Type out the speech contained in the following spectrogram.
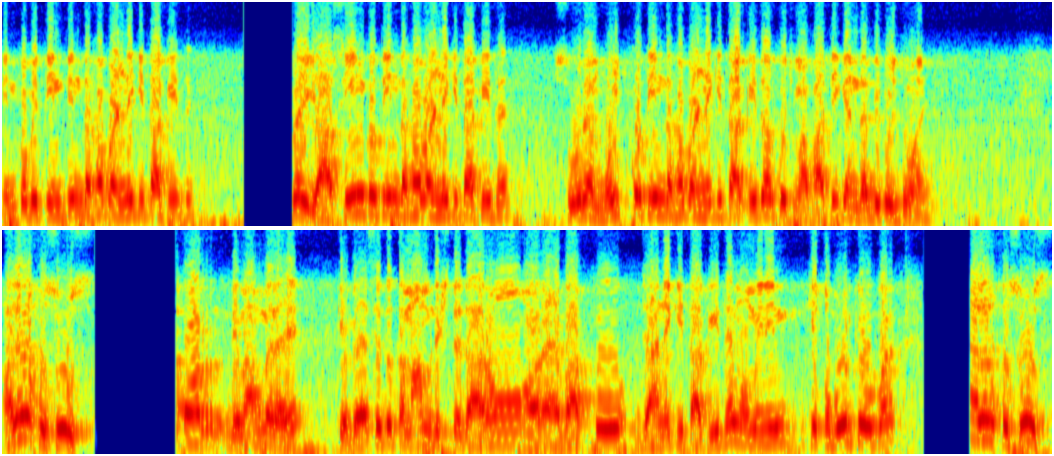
इनको भी तीन तीन दफ़ा पढ़ने की ताकीद है। सूरह यासीन को तीन दफ़ा पढ़ने की ताकीद है। सूरह मुल्क को तीन दफ़ा पढ़ने की ताकीद है और कुछ मफाती के अंदर भी कुछ दुआएँ। अलग खसूस और दिमाग में रहे कि वैसे तो तमाम रिश्तेदारों और अहबाब को जाने की ताकीद है मोमिन की कबूर के ऊपर। खसूस,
